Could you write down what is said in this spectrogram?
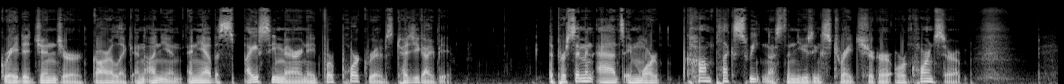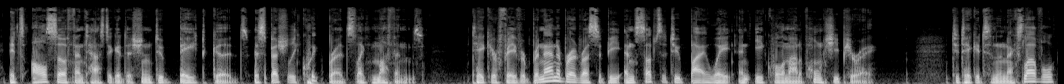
grated ginger, garlic, and onion, and you have a spicy marinade for pork ribs, 돼지갈비. The persimmon adds a more complex sweetness than using straight sugar or corn syrup. It's also a fantastic addition to baked goods, especially quick breads like muffins. Take your favorite banana bread recipe and substitute by weight an equal amount of hongshi puree. To take it to the next level,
